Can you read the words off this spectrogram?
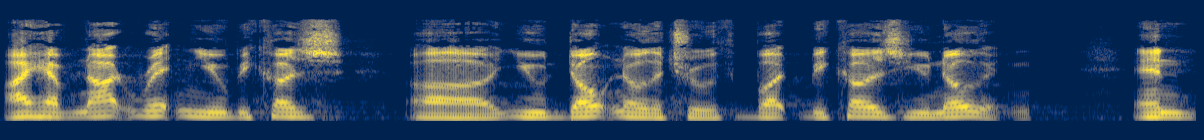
I have not written you because uh, you don't know the truth, but because you know it, and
